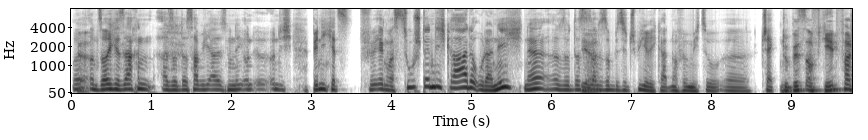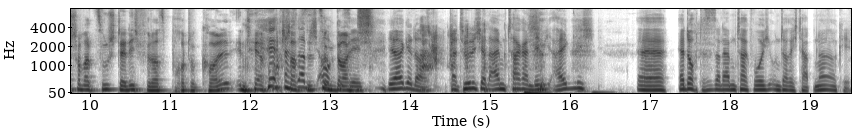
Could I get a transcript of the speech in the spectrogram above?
Und, ja. und solche Sachen, also das habe ich alles noch nicht. Und, und ich bin ich jetzt für irgendwas zuständig gerade oder nicht? Ne? Also das ja. ist alles so ein bisschen schwierig gerade noch für mich zu äh, checken. Du bist auf jeden Fall schon mal zuständig für das Protokoll in der Fachschaftssitzung Deutsch. Gesehen. Ja, genau. Natürlich an einem Tag, an dem ich eigentlich äh, ja doch, das ist an einem Tag, wo ich Unterricht habe, ne? Okay,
